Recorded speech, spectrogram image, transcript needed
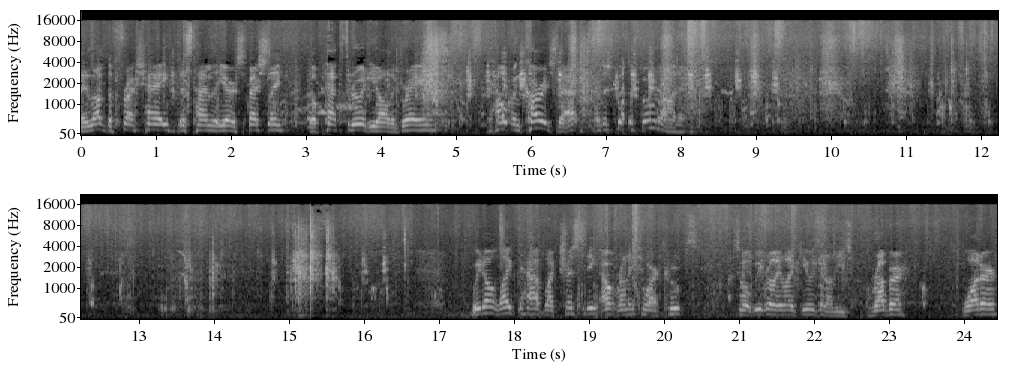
They love the fresh hay this time of the year especially. They'll peck through it, eat all the grains. To help encourage that, I just put the food on it. We don't like to have electricity out running to our coops, so what we really like using are these rubber water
